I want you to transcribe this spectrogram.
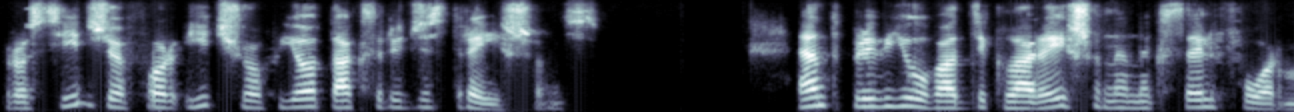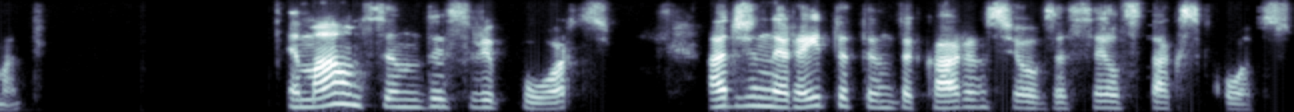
procedure for each of your tax registrations and preview VAT declaration in Excel format. Amounts in these reports are generated in the currency of the sales tax codes.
